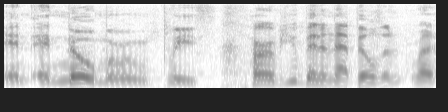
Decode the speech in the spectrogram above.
and and no maroon, please. Herb, you've been in that building right,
